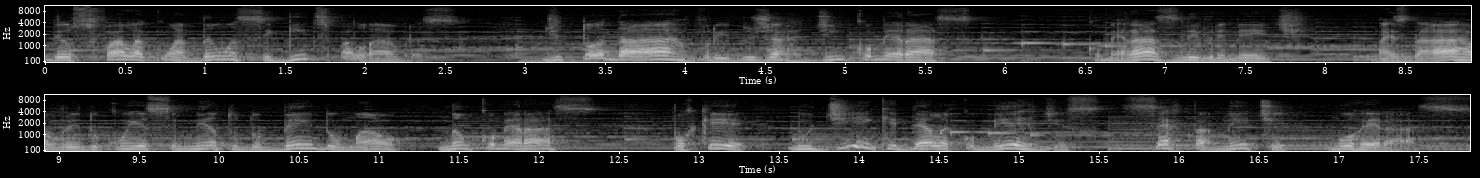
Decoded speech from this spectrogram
Deus fala com Adão as seguintes palavras: De toda árvore do jardim comerás, comerás livremente, mas da árvore do conhecimento do bem e do mal não comerás porque no dia em que dela comerdes, certamente morrerás.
